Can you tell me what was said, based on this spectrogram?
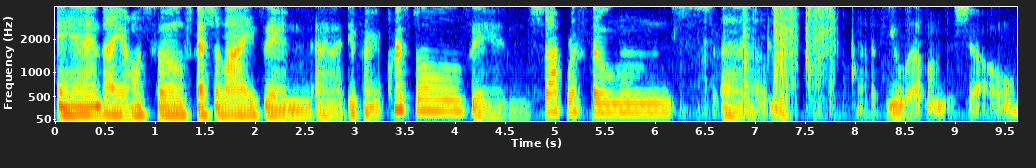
And I also specialize in uh, different crystals and chakra stones. Um, got a few of them to show.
